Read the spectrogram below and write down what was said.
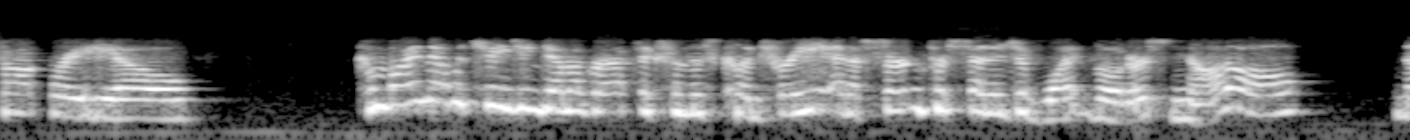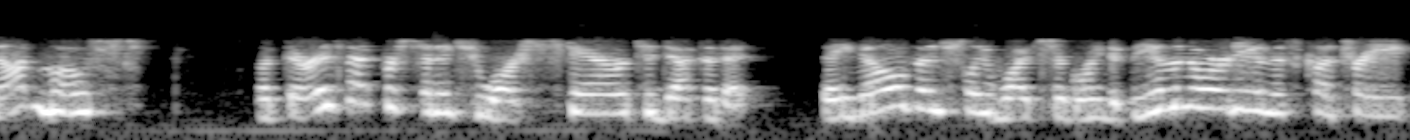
talk radio, Combine that with changing demographics in this country and a certain percentage of white voters, not all, not most, but there is that percentage who are scared to death of it. They know eventually whites are going to be a minority in this country,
